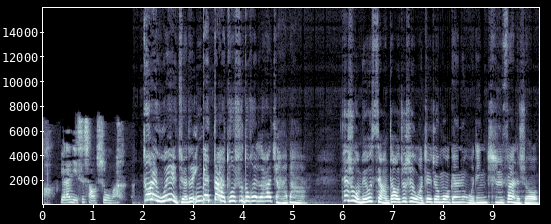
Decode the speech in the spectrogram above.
啊，原来你是少数吗？对，我也觉得应该大多数都会拉闸吧。但是我没有想到，就是我这周末跟武丁吃饭的时候。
